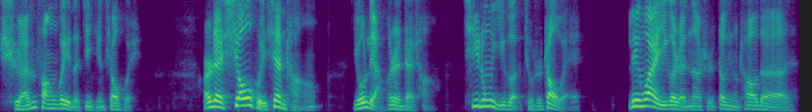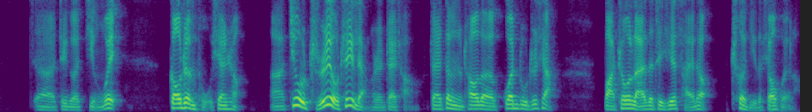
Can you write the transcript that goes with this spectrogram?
全方位的进行销毁。而在销毁现场有两个人在场，其中一个就是赵伟，另外一个人呢是邓颖超的呃这个警卫高振普先生啊，就只有这两个人在场，在邓颖超的关注之下，把周恩来的这些材料彻底的销毁了。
